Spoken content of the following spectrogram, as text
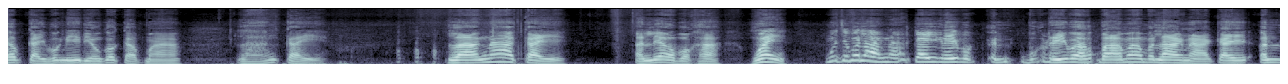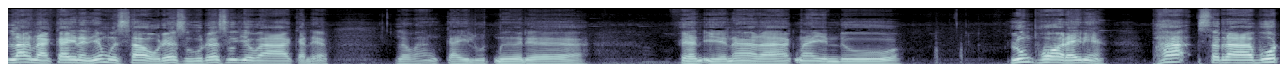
ครับไก่พวกนี้เดี๋ยวก็กลับมาล้างไก่ ล้างหน้าไก่ อันแล้วบอกค่ะไว้มันจะมาล้างหน้าไก่ไหนบอกบอกไหนว่าบามามาล้างหน้าไก่อันล้างหน้าไก่นั่นยังมือเศร้าเด้อสูเด้อสูจะวากันเด้อระวังไก่หลุดมือเด้อแฟนเอน่ารักน่าเอ็นดูลุงพ่ออะไรเนี่ย พระสราวุธ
